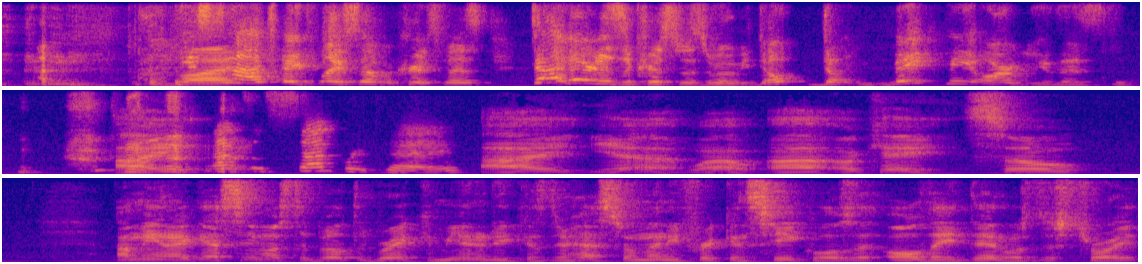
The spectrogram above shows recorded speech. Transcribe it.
but this does not take place over Christmas. Die Hard is a Christmas movie. Don't don't make me argue this. I that's a separate day. I yeah wow uh, okay so I mean I guess they must have built a great community because there has so many freaking sequels that all they did was destroy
